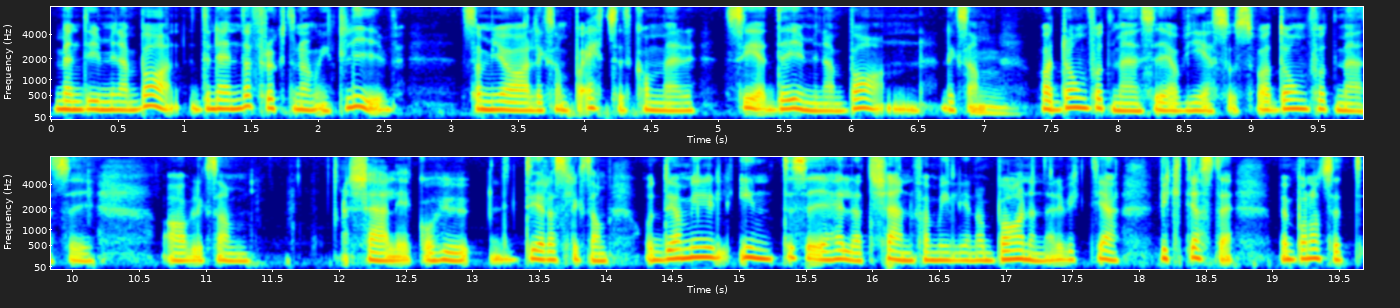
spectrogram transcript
Men det är mina barn, den enda frukten av mitt liv som jag liksom på ett sätt kommer se, det är ju mina barn. Liksom. Mm. Vad har de fått med sig av Jesus? Vad har de fått med sig av liksom, kärlek och hur deras liksom och jag vill inte säga heller att kärnfamiljen och barnen är det viktiga, viktigaste men på något sätt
